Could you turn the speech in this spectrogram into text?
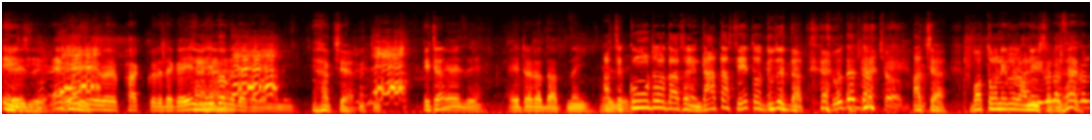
এই এই যে, যে একদম। এই যে এইভাবে ফাঁক করে দেখা এই এইভাবে। দেখাবো আচ্ছা এটা? এই যে এটারও দাঁত নাই আচ্ছা। কোনটার দাঁত নেই। দাঁত আছে তো দুধের দাঁত। দুধের দাঁত সব। আচ্ছা বর্তমানে এগুলো রানিং ছাগল হ্যাঁ? ছাগল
